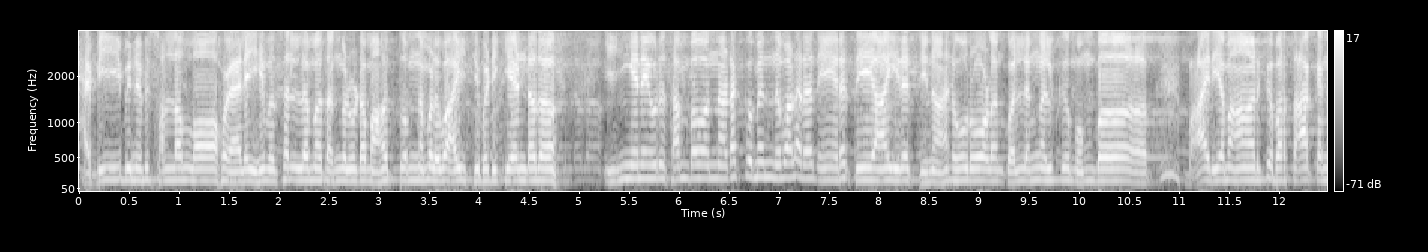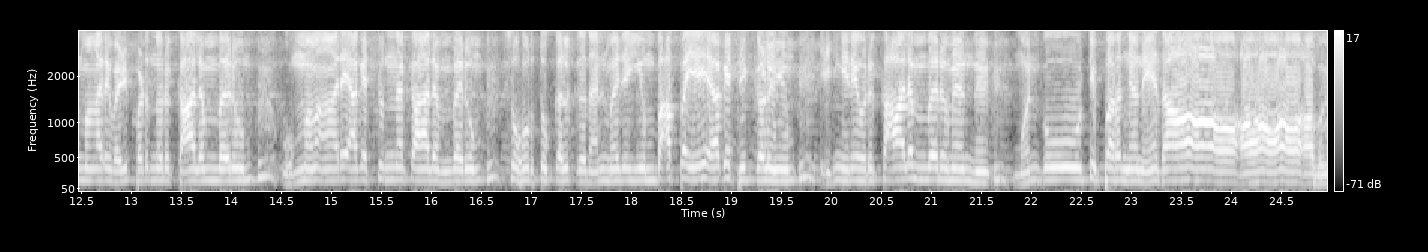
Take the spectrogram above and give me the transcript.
ഹബീബ് നബി സല്ലല്ലാഹു അലൈഹി വസല്ലമ തങ്ങളുടെ മഹത്വം നമ്മൾ വായിച്ചു പഠിക്കേണ്ടത്. ഇങ്ങനെ ഒരു സംഭവം നടക്കുമെന്ന് വളരെ നേരത്തെ ആയിരത്തി നാനൂറോളം കൊല്ലങ്ങൾക്ക് മുമ്പ് ഭാര്യമാർക്ക് ഭർത്താക്കന്മാരെ വഴിപ്പെടുന്ന ഒരു കാലം വരും ഉമ്മമാരെ അകറ്റുന്ന കാലം വരും സുഹൃത്തുക്കൾക്ക് നന്മ ചെയ്യും പാപ്പയെ അകറ്റിക്കളയും ഇങ്ങനെ ഒരു കാലം വരുമെന്ന് മുൻകൂട്ടി പറഞ്ഞ നേതാവ്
